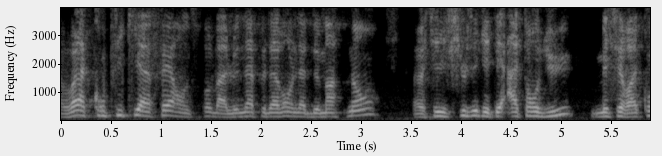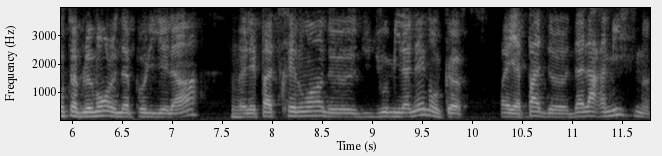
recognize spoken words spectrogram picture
voilà, compliquée à faire entre bah, le Naples d'avant et le Naples de maintenant. Euh, c'est des difficultés qui étaient attendues, mais c'est vrai, comptablement, le Napoli est là. Mmh. Elle n'est pas très loin du duo milanais, donc il n'y a pas d'alarmisme.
